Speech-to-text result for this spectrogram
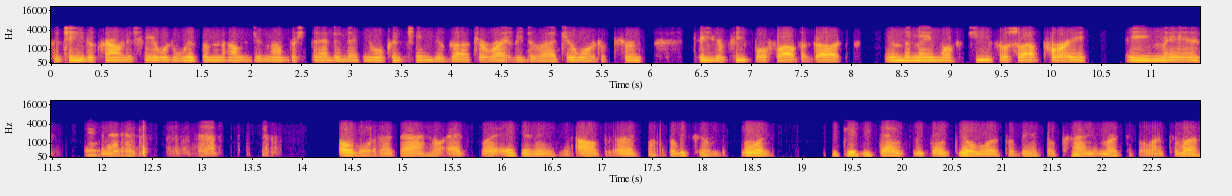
Continue to crown his head with wisdom, knowledge, and understanding that he will continue, God, to rightly divide your word of truth to your people, Father God. In the name of Jesus, I pray. Amen. Amen. Oh Lord our God, how excellent is your name in all the earth. Father, we come this morning we give you thanks. We thank you, Lord, for being so kind and merciful unto us.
